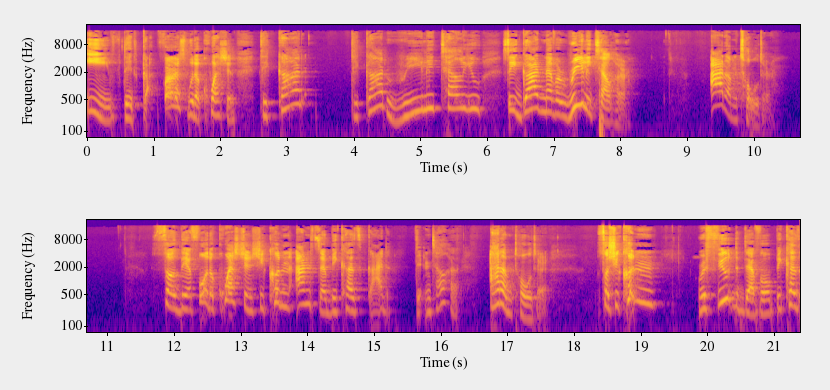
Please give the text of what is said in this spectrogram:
Eve, did God, first with a question, did God did God really tell you? See, God never really tell her. Adam told her. So therefore the question she couldn't answer because God didn't tell her. Adam told her. So she couldn't refute the devil because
